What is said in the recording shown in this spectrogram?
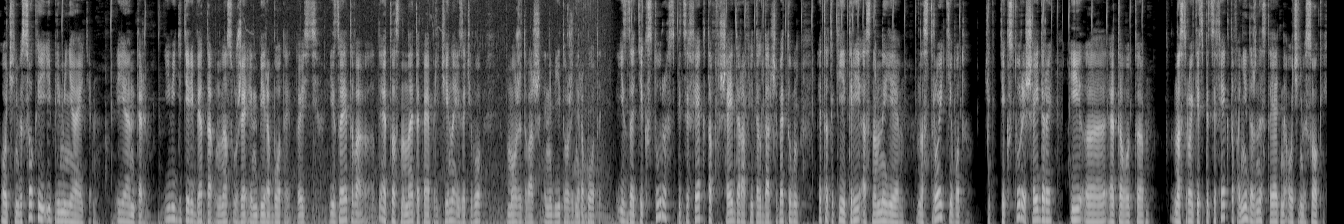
Очень высокие и применяете. И Enter. И видите, ребята, у нас уже NB работает. То есть из-за этого, это основная такая причина, из-за чего может ваш NB тоже не работать. Из-за текстур, спецэффектов, шейдеров и так дальше. Поэтому это такие три основные настройки. Вот текстуры, шейдеры и э, это вот э, настройки спецэффектов. Они должны стоять на очень высоких.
